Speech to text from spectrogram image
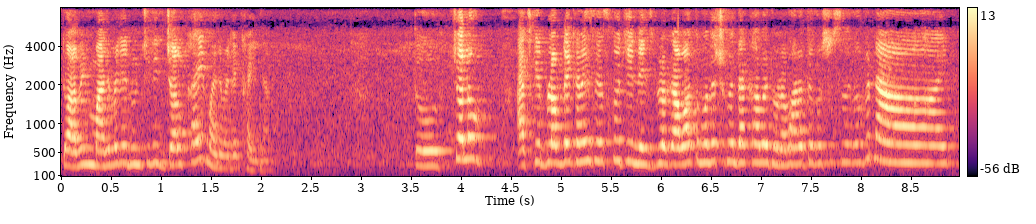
তো আমি মাঝে মাঝে নুন চিনির জল খাই, মাঝে মাঝে খাই না। তো চলো, আজকের ব্লগটা এখানেই শেষ করছি। নেক্সট ব্লগে আবার তোমাদের সঙ্গে দেখা হবে। তোমরা ভালো থেকো, সুস্থ থেকো। গুড নাইট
